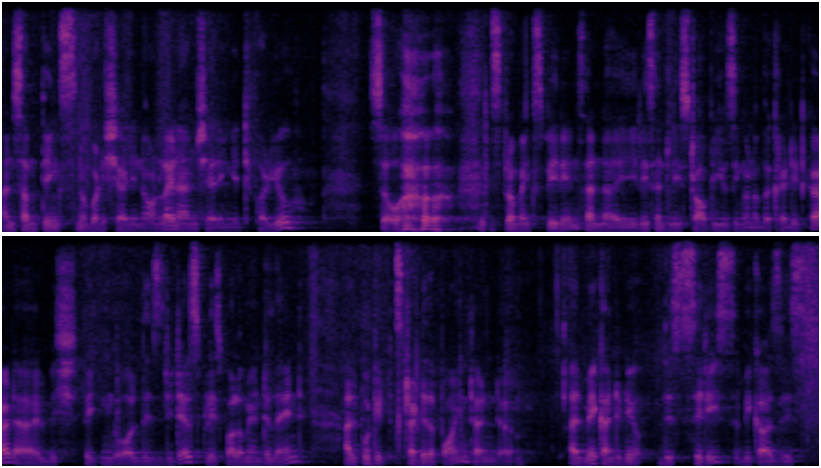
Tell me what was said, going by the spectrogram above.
and some things nobody shared in online, I am sharing it for you. So it's from experience and I recently stopped using one of the credit card. I'll be speaking all these details. Please follow me until the end. I'll put it straight to the point and um, I may continue this series because there's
